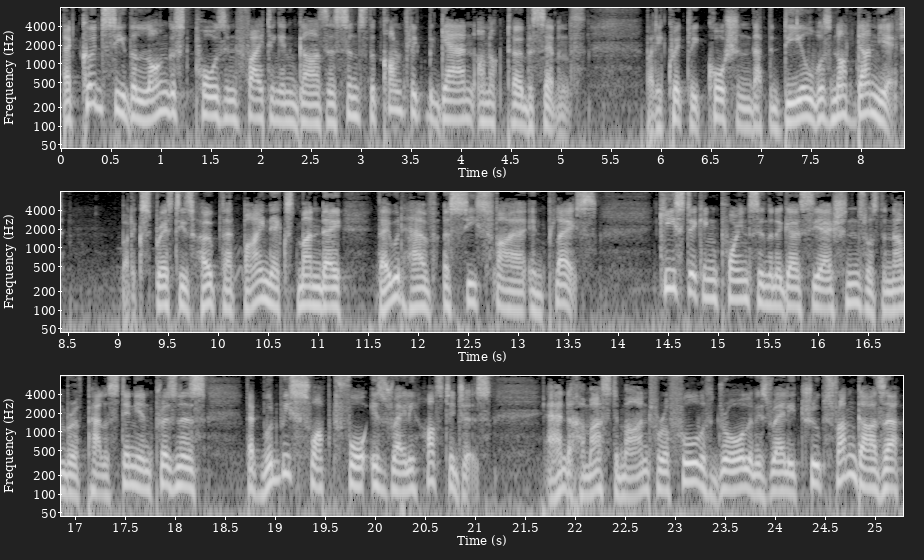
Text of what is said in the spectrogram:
that could see the longest pause in fighting in Gaza since the conflict began on October 7th. But he quickly cautioned that the deal was not done yet, but expressed his hope that by next Monday they would have a ceasefire in place. Key sticking points in the negotiations was the number of Palestinian prisoners that would be swapped for Israeli hostages and a Hamas demand for a full withdrawal of Israeli troops from Gaza,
